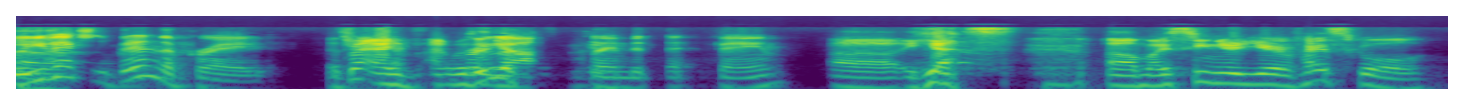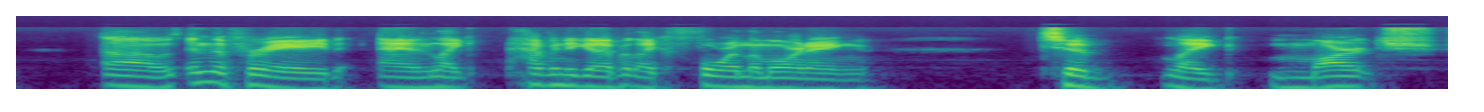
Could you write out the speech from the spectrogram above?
Well, you've Uh, actually been in the parade. That's right. I, I was in the claim to th- fame? uh yes uh, my senior year of high school uh, I was in the parade and like having to get up at like four in the morning to like march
